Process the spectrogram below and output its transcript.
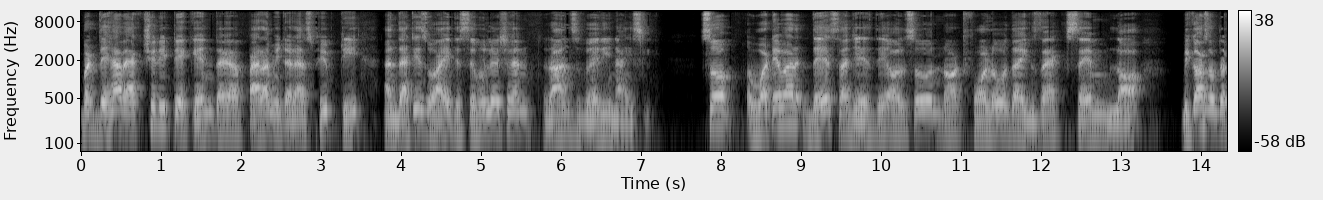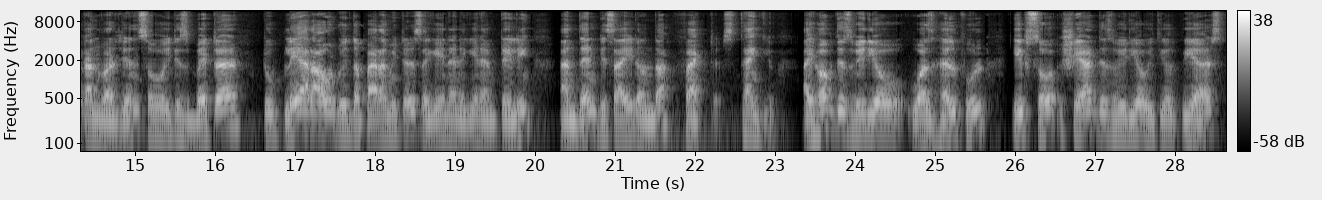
but they have actually taken the parameter as 50 and that is why the simulation runs very nicely. So whatever they suggest they also not follow the exact same law because of the convergence so it is better to play around with the parameters again and again I'm telling and then decide on the factors. Thank you. I hope this video was helpful. If so, share this video with your peers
